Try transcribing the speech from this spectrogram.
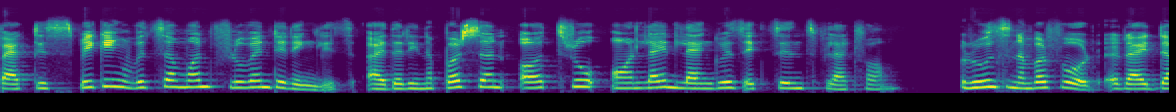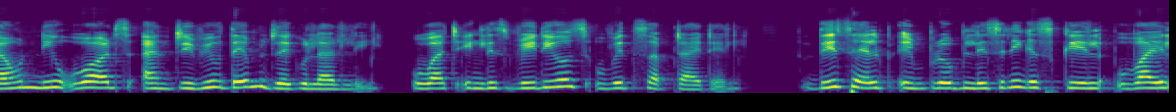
practice speaking with someone fluent in English, either in a person or through online language exchange platform. Rules number four write down new words and review them regularly. Watch English videos with subtitle. This help improve listening skill while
